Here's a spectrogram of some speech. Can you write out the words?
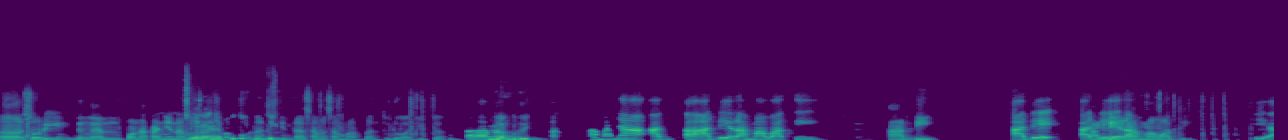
uh, sorry dengan ponakannya namanya Suaranya? Putus, Nanti kita sama-sama bantu doa juga. Uh, Bilang Budi. Namanya Ad, uh, Ade Rahmawati. Adi. Ade. Ade, Ade Rahmawati. Iya.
